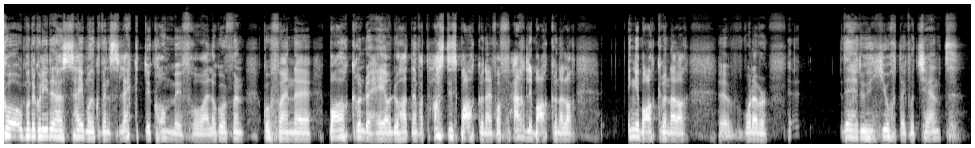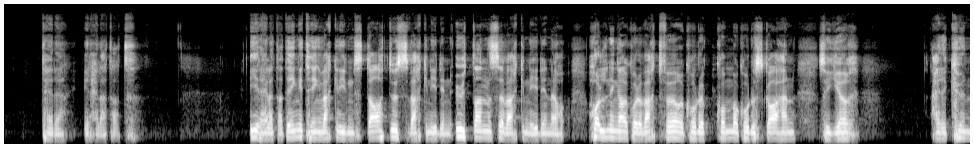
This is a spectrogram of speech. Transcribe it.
Hvor, hvor lite det sier hvilken slekt du kommer ifra, eller hvilken, en bakgrunn du har. Om du har hatt en fantastisk bakgrunn, en forferdelig bakgrunn, eller ingen bakgrunn, eller uh, whatever. Det Du har ikke gjort deg fortjent til det i det hele tatt. I Det hele tatt. Det er ingenting verken i din status, verken i din utdannelse, verken i dine holdninger, hvor du har vært før, hvor du kommer, hvor du skal hen, som gjør Nei, det er kun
